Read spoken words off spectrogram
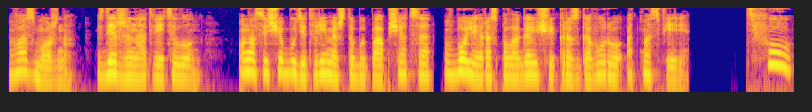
«Возможно», — сдержанно ответил он. «У нас еще будет время, чтобы пообщаться в более располагающей к разговору атмосфере». «Тьфу!»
